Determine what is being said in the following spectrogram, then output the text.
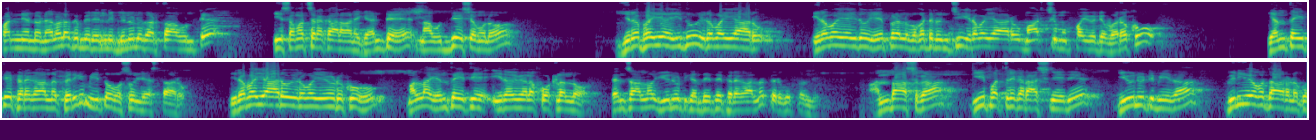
పన్నెండు నెలలకు మీరు ఎన్ని బిల్లులు కడతా ఉంటే ఈ సంవత్సర కాలానికి అంటే నా ఉద్దేశంలో ఇరవై ఐదు ఇరవై ఆరు ఇరవై ఐదు ఏప్రిల్ ఒకటి నుంచి ఇరవై ఆరు మార్చి ముప్పై ఒకటి వరకు ఎంతైతే పెరగాలనో పెరిగి మీతో వసూలు చేస్తారు. ఇరవై ఆరు ఇరవై ఏడుకు మళ్ళా ఎంతైతే ఇరవై వేల కోట్లలో పెంచాలనో యూనిట్కి ఎంతైతే పెరగాలనో పెరుగుతుంది. అందాసుగా ఈ పత్రిక రాసినది యూనిట్ మీద వినియోగదారులకు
